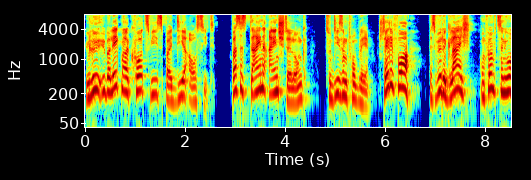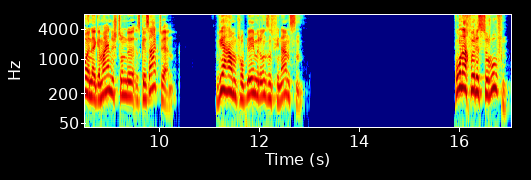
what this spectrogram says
Überleg mal kurz, wie es bei dir aussieht. Was ist deine Einstellung zu diesem Problem? Stell dir vor, es würde gleich um 15 Uhr in der Gemeindestunde gesagt werden. Wir haben ein Problem mit unseren Finanzen. Wonach würdest du rufen?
